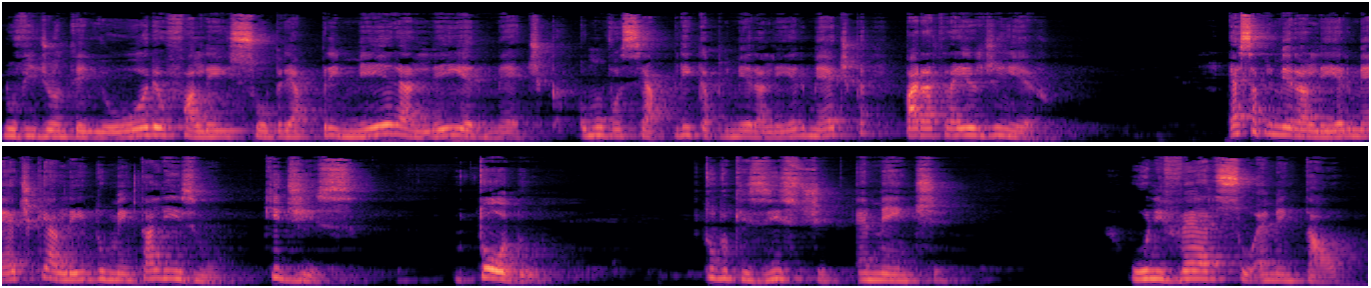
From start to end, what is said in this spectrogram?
no vídeo anterior eu falei sobre a primeira lei hermética, como você aplica a primeira lei hermética para atrair dinheiro. Essa primeira lei hermética é a lei do mentalismo, que diz: o todo, tudo que existe é mente. O universo é mental.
